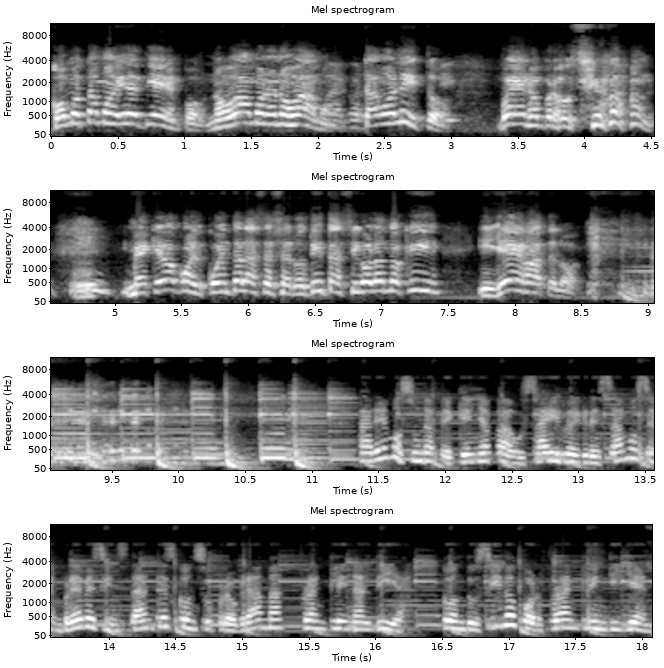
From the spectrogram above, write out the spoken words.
¿Cómo estamos ahí de tiempo? ¿Nos vamos o no nos vamos? ¿Estamos listos? Bueno, producción, me quedo con el cuento de la sacerdotita, sigo hablando aquí y llévatelo. Haremos una pequeña pausa y regresamos en breves instantes con su programa Franklin al Día, conducido por Franklin Guillén.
